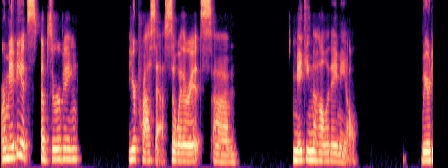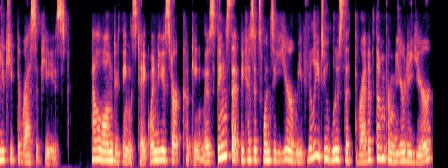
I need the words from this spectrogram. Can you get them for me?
Or maybe it's observing your process. So whether it's um, making the holiday meal, where do you keep the recipes? How long do things take? When do you start cooking? Those things that, because it's once a year, we really do lose the thread of them from year to year.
